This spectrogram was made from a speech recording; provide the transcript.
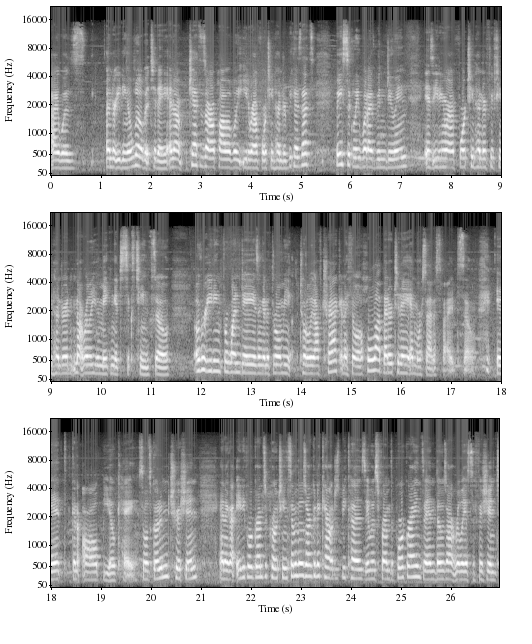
I was under eating a little bit today. And uh, chances are I'll probably eat around 1400 because that's basically what I've been doing is eating around 1400 1500 not really even making it to 16 so overeating for one day isn't going to throw me totally off track and I feel a whole lot better today and more satisfied. So it's going to all be okay. So let's go to nutrition and I got 84 grams of protein. Some of those aren't going to count just because it was from the pork rinds and those aren't really a sufficient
